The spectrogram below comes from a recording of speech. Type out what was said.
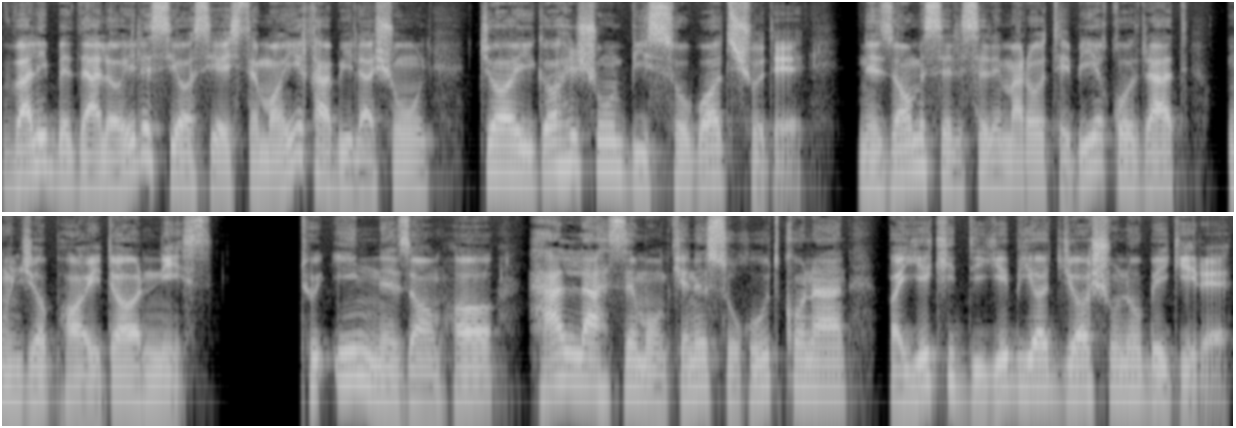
ولی به دلایل سیاسی اجتماعی قبیلشون جایگاهشون بی شده. نظام سلسله مراتبی قدرت اونجا پایدار نیست. تو این نظام ها هر لحظه ممکنه سقوط کنن و یکی دیگه بیاد جاشونو بگیره.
